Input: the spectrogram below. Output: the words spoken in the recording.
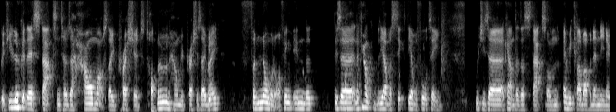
But if you look at their stats in terms of how much they pressured Tottenham and how many pressures they made, phenomenal. I think in the there's a, an account called the other six, the other fourteen, which is a account that does stats on every club other than you know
